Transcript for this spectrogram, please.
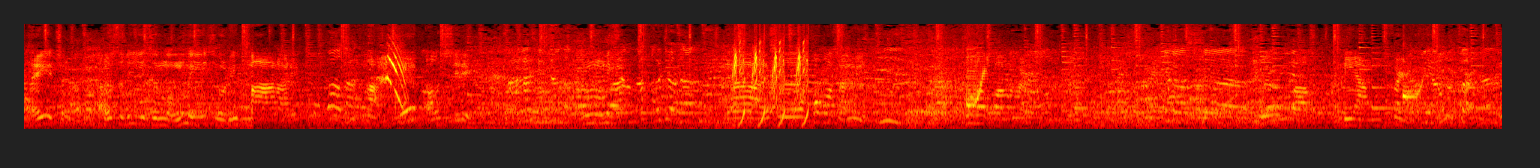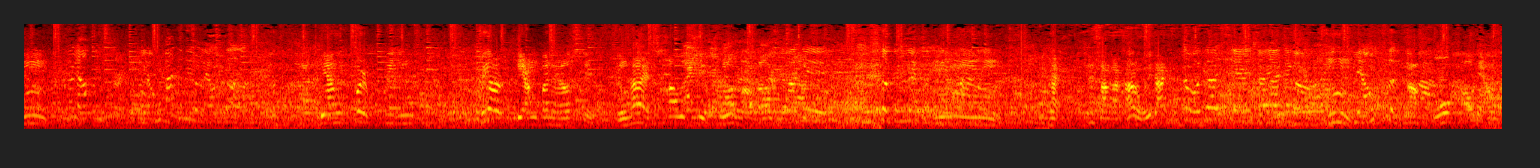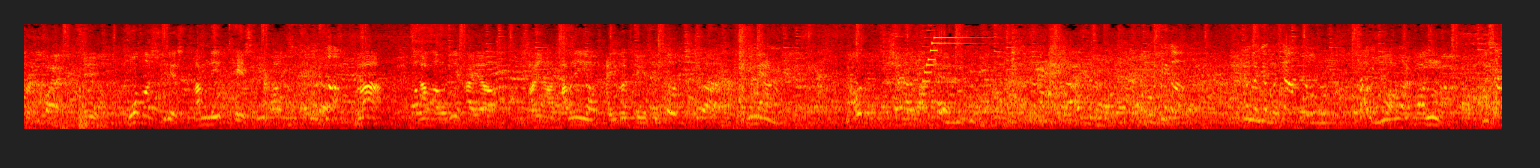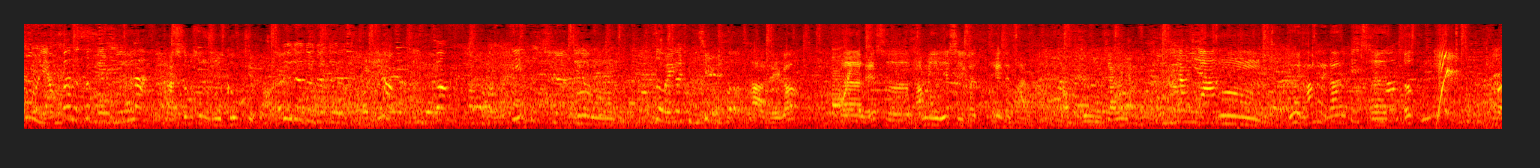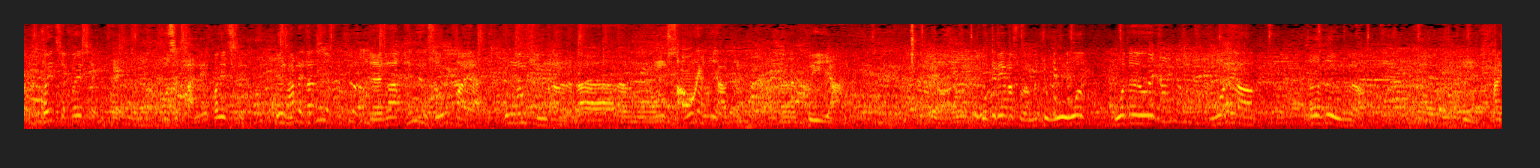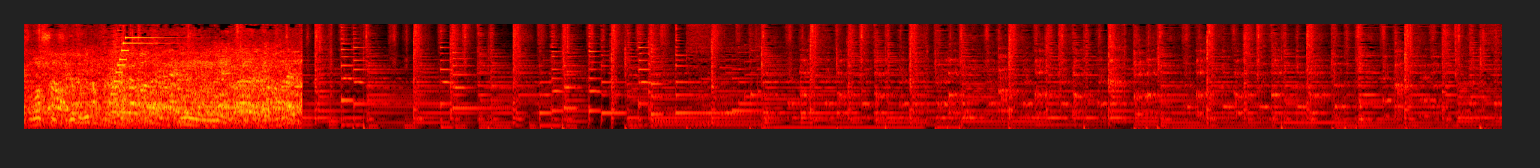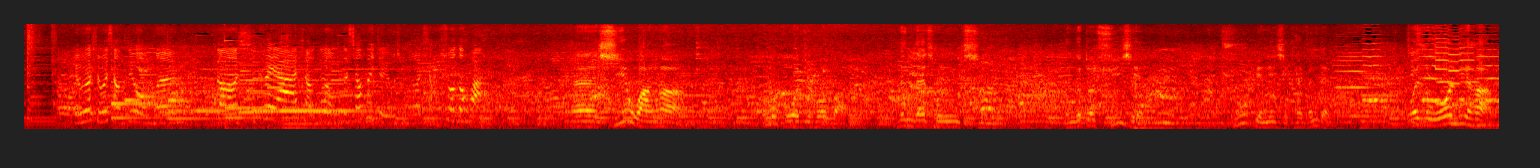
这一桌都是你一直梦寐以求的麻辣的，啊，火爆系列。麻辣鲜香的，嗯，你想了好久呢。啊，那是火爆鳝鱼，嗯，火爆黄孩儿。这个是火爆凉粉儿。凉粉，嗯，这凉粉凉拌的那种凉粉。凉粉不一定非要凉拌才好吃，用它来炒起火爆。嗯，看，先尝下它的味道。那我就要先尝下这个凉粉对吧？火烤凉粉，哎，火烤系列是他们的特色。特色。啊，然后你还要尝一下他们的还有个特色，怎么样？对对对对对，非常很棒。第一次吃，作为一个重庆人。啊，那个。呃，那是他们也是一个特色菜，叫红姜鸭。红姜鸭。嗯，因为他们那个呃都是可以吃可以吃，对，不是看的可以吃，因为他们那个那个烹饪手法呀，跟我们平常那个嗯烧羊鸭子呃不一样。哎呀，我给两个说那么久，我我我都我都要喝口水了。嗯，还是我熟悉的味道。嗯。有没有什么想对我们的食客呀，想对我们的消费者有什么想说的话？呃，希望哈，我们合作伙伴能在重庆能够做曲线，普遍的去开分店。我是我的哈，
